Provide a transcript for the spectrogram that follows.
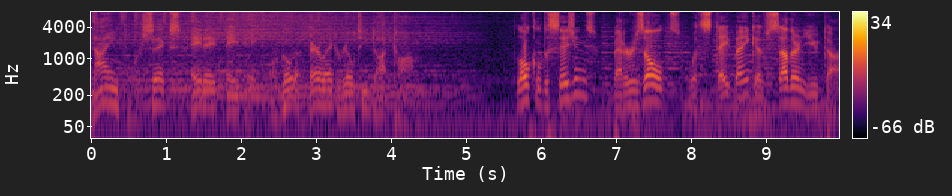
946 8888, or go to bearlakerealty.com. Local decisions, better results with State Bank of Southern Utah.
